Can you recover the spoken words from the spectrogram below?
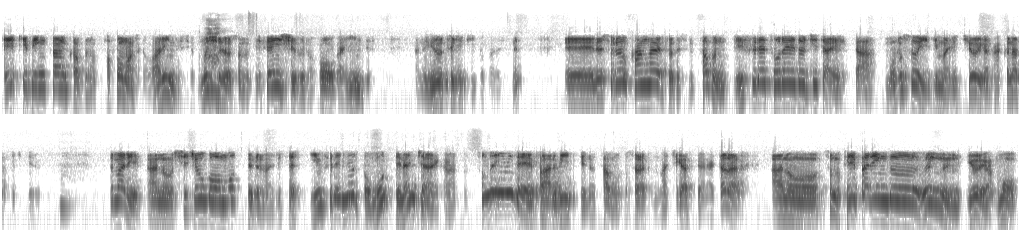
景気敏感株のパフォーマンスが悪いんですよ。むしろそのディフェンシブの方がいいんです。あのユーティリティとかですね。えー、でそれを考えるとですね多分ディフレトレード自体がものすごい今勢いがなくなってきている。つまりあの市場が思っているのは実はインフレになると思ってないんじゃないかなと。その意味で FRB っていうのは多分おそらく間違ってはない。ただあのそのテーパリング云々よりはもう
